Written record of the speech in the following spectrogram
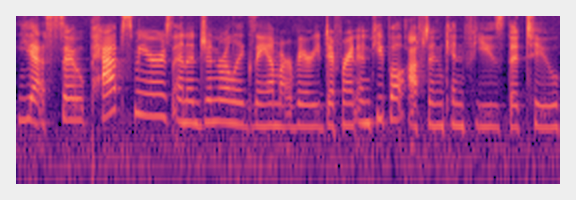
Yes. So Pap smears and a general exam are very different, and people often confuse the two.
